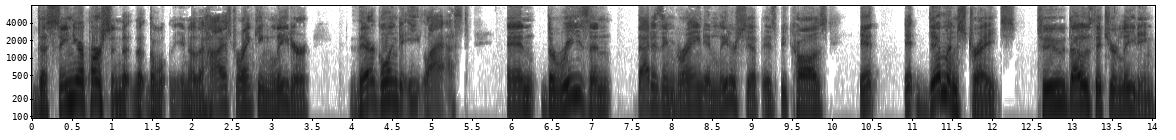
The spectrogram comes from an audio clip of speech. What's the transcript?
the senior person, the, the, the, you know, the highest ranking leader, they're going to eat last. And the reason that is ingrained in leadership is because it, it demonstrates to those that you're leading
